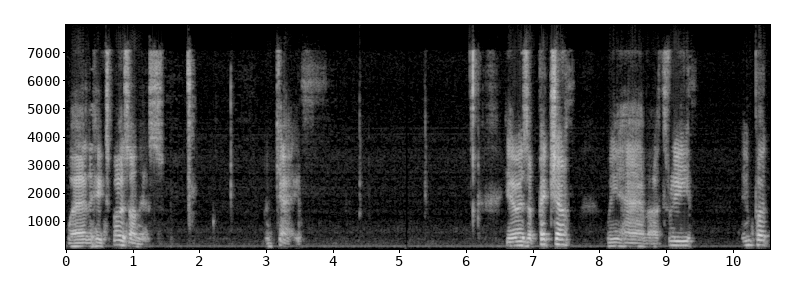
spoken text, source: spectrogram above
where the Higgs boson is. Okay. Here is a picture. We have uh, three input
